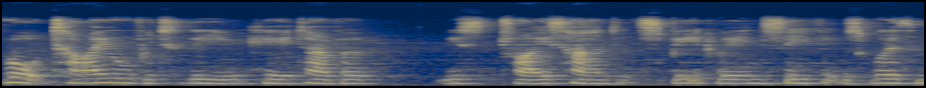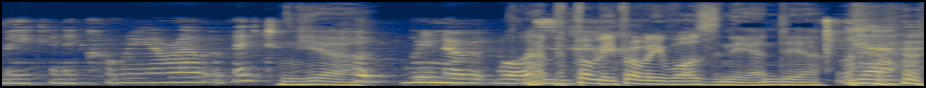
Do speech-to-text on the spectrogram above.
brought Tai over to the UK to have a his, try his hand at Speedway and see if it was worth making a career out of it. Yeah. But we know it was. Um, probably probably was in the end, yeah. Yeah.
